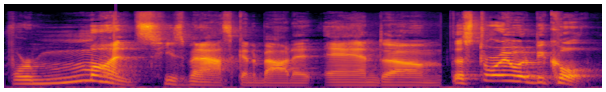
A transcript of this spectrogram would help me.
for months he's been asking about it and um, the story would be cool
